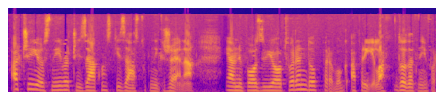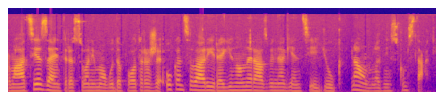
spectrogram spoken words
a čiji je osnivač i zakonski zastupnik žena. Javni poziv je otvoren do 1. aprila. Dodatne informacije zainteresovani mogu da potraže u Kancelariji regionalne razvojne agencije Jug na Omladinskom stadiju.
